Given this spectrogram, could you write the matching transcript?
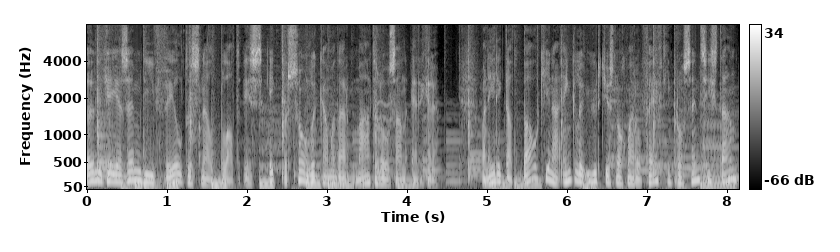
Een gsm die veel te snel plat is. Ik persoonlijk kan me daar mateloos aan ergeren. Wanneer ik dat balkje na enkele uurtjes nog maar op 15% zie staan,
